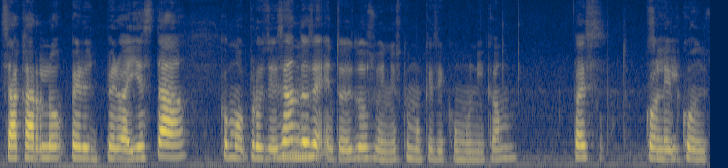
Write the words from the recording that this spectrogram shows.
sacarlo, pero, pero ahí está, como procesándose, entonces los sueños como que se comunican, pues, con Sí. el con,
